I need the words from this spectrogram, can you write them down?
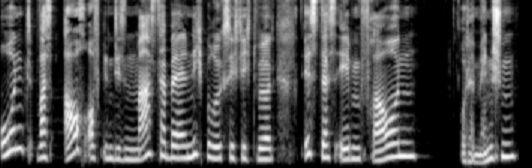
Und was auch oft in diesen Maßtabellen nicht berücksichtigt wird, ist, dass eben Frauen oder Menschen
